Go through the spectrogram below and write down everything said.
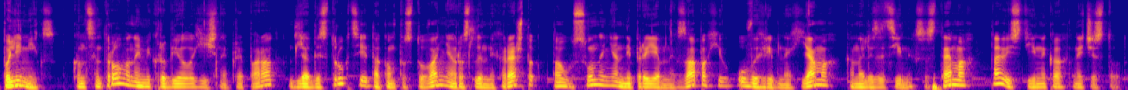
Полімікс концентрований мікробіологічний препарат для деструкції та компостування рослинних решток та усунення неприємних запахів у вигрібних ямах, каналізаційних системах та відстійниках нечистот.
